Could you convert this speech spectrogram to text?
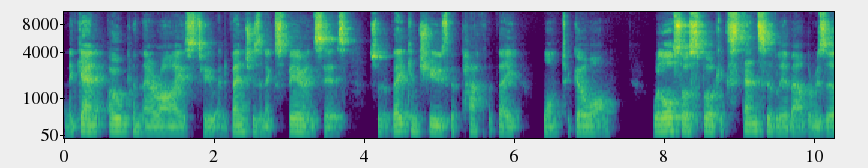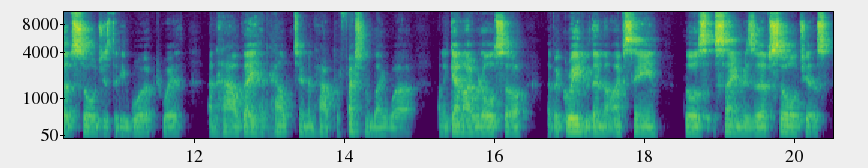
and again open their eyes to adventures and experiences so that they can choose the path that they want to go on. Will also spoke extensively about the reserve soldiers that he worked with and how they had helped him and how professional they were. And again, I would also have agreed with him that I've seen those same reserve soldiers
